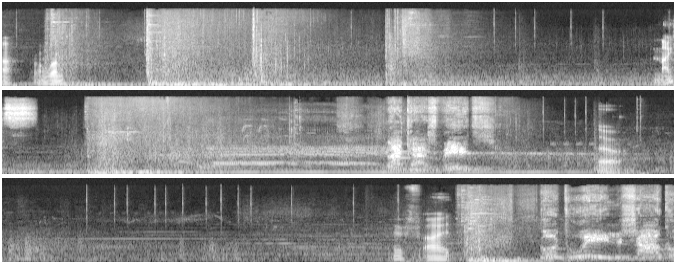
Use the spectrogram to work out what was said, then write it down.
Ah, wrong one. Nice. So. If I... And Wing Shaggy.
